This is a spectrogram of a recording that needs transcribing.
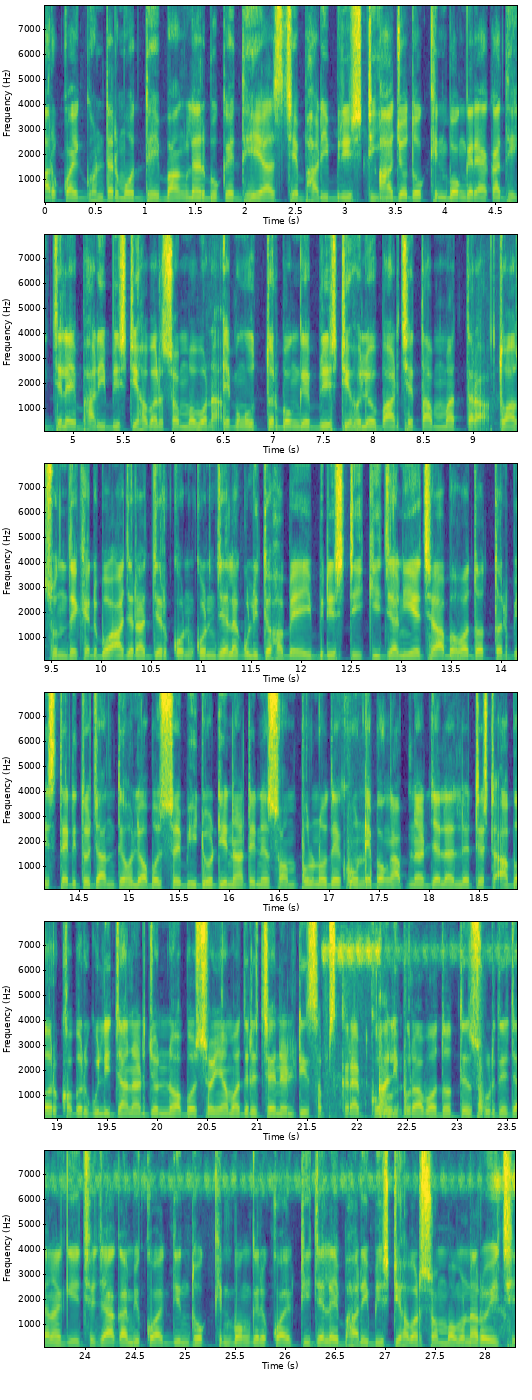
আর কয়েক ঘণ্টার মধ্যেই বাংলার বুকে ধেয়ে আসছে ভারী বৃষ্টি। আজও দক্ষিণবঙ্গের একাধিক জেলায় ভারী বৃষ্টি হবার সম্ভাবনা এবং উত্তরবঙ্গে বৃষ্টি হলেও বাড়ছে তাপমাত্রা। তো আসুন দেখে নেব, আজ রাজ্যের কোন কোন জেলাগুলিতে হবে এই বৃষ্টি, কি জানিয়েছে আবহাওয়া দপ্তর? বিস্তারিত জানতে হলে অবশ্যই ভিডিওটি না টেনে সম্পূর্ণ দেখুন এবং আপনার জেলার লেটেস্ট আবহাওয়ার খবরগুলি জানার জন্য অবশ্যই আমাদের চ্যানেলটি সাবস্ক্রাইব করুন। আলিপুর আবহাওয়া দপ্তরের শুরুতে জানা গিয়েছে যে, আগামী কয়েকদিন দক্ষিণবঙ্গের কয়েকটি জেলায় ভারী বৃষ্টি হওয়ার সম্ভাবনা রয়েছে।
